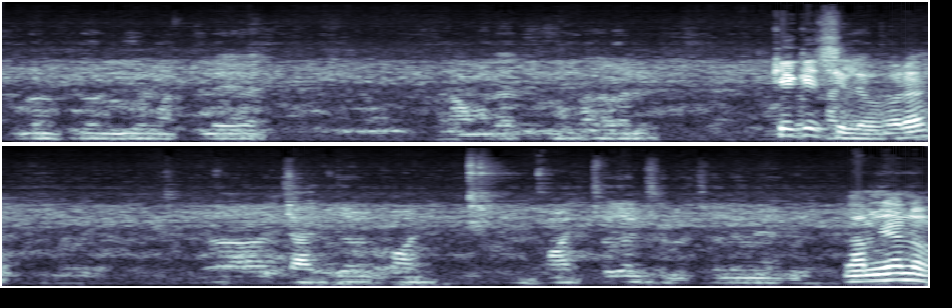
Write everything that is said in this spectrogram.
পুরন পুরন নিয়ে মারতে লেগে গেছে আর আমাদের তো কিছু হবে না কে কে ছিল ওরা? ওরা চারজন পাঁচ পাঁচ ছজন ছিল ছেলে মেয়েগুলো নাম জানো?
